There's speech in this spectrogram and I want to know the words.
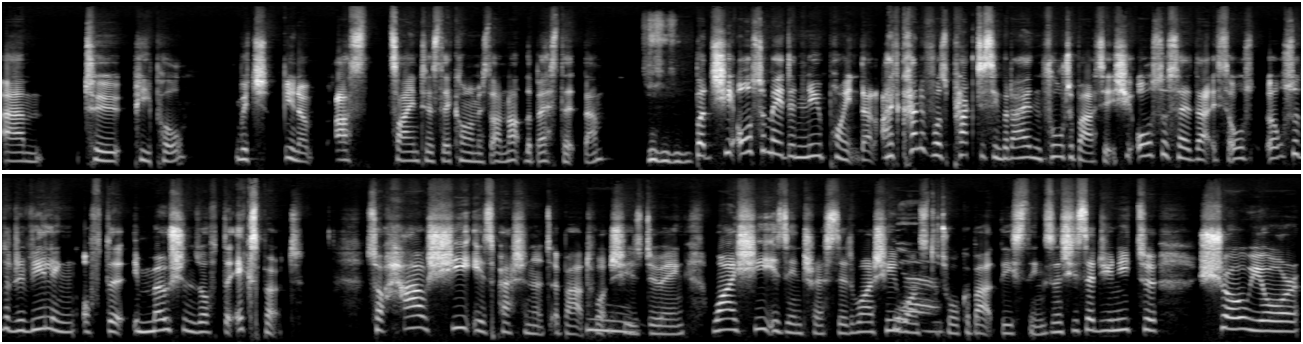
um, to people, which, you know, us scientists, economists are not the best at them. but she also made a new point that I kind of was practicing, but I hadn't thought about it. She also said that it's also, also the revealing of the emotions of the expert so, how she is passionate about what mm. she's doing, why she is interested, why she yeah. wants to talk about these things. And she said, you need to show your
